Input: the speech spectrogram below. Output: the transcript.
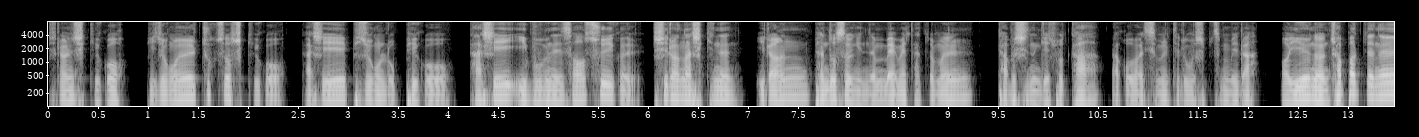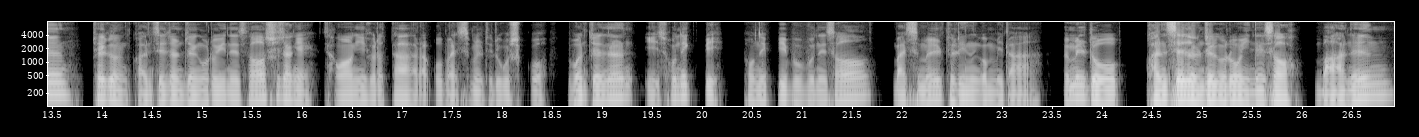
실현시키고 비중을 축소시키고 다시 비중을 높이고 다시 이 부분에서 수익을 실현화시키는 이런 변동성 있는 매매 타점을 잡으시는 게 좋다라고 말씀을 드리고 싶습니다. 어, 이유는 첫 번째는 최근 관세 전쟁으로 인해서 시장의 상황이 그렇다라고 말씀을 드리고 싶고 두 번째는 이 손익비, 손익비 부분에서 말씀을 드리는 겁니다. 금일도 관세 전쟁으로 인해서 많은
